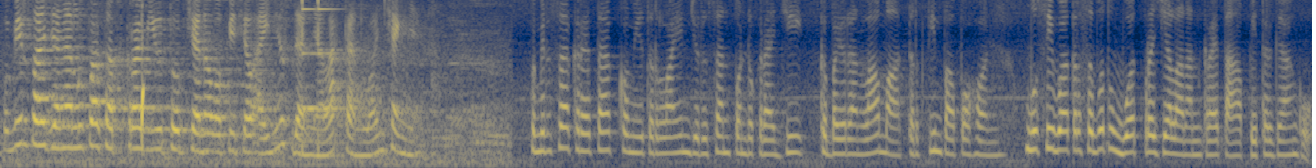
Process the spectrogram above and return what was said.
Pemirsa jangan lupa subscribe YouTube channel official iNews dan nyalakan loncengnya. Pemirsa kereta komuter lain jurusan Pondok Raji Kebayoran Lama tertimpa pohon. Musibah tersebut membuat perjalanan kereta api terganggu.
